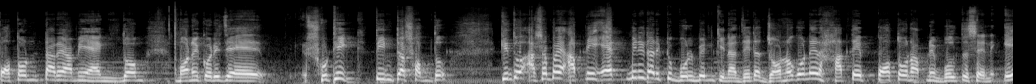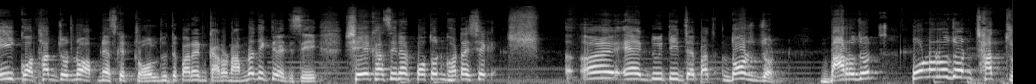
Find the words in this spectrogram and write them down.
পতনটারে আমি একদম মনে করি যে সঠিক তিনটা শব্দ। কিন্তু আশা পাই আপনি এক মিনিট আর একটু বলবেন কিনা যেটা জনগণের হাতে পতন আপনি বলতেছেন, এই কথার জন্য আপনি আজকে ট্রল হতে পারেন? কারণ আমরা দেখতে পাইতেছি, শেখ হাসিনার পতন ঘটায় শেখ এক, দুই, তিন, চার, পাঁচ দশজন বারো জন, পনেরো জন ছাত্র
